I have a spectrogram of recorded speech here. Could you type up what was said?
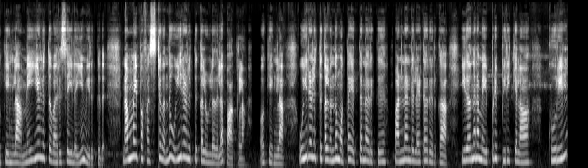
ஓகேங்களா? மெய்யெழுத்து வரிசையிலையும் இருக்குது. நம்ம இப்போ ஃபஸ்ட்டு வந்து உயிரெழுத்துக்கள் உள்ளதில் பார்க்கலாம். ஓகேங்களா? உயிரெழுத்துக்கள் வந்து மொத்தம் எத்தனை இருக்குது பன்னெண்டு லெட்டர் இருக்கா? இதை வந்து நம்ம எப்படி பிரிக்கலாம்? குரில்.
